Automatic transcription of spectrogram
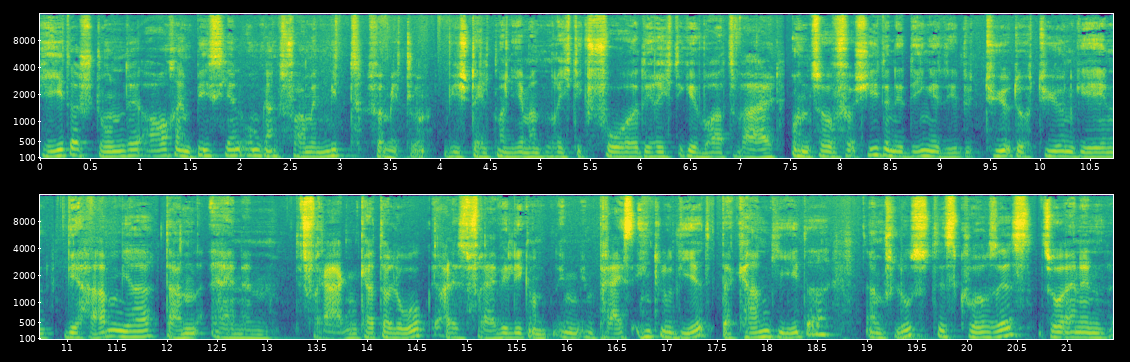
jeder Stunde auch ein bisschen Umgangsformen mitvermitteln. Wie stellt man jemanden richtig vor, die richtige Wortwahl und so verschiedene Dinge, die Tür durch Türen gehen. Wir haben ja dann einen Fragenkatalog, alles freiwillig und im, im, Preis inkludiert. Da kann jeder am Schluss des Kurses so einen,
